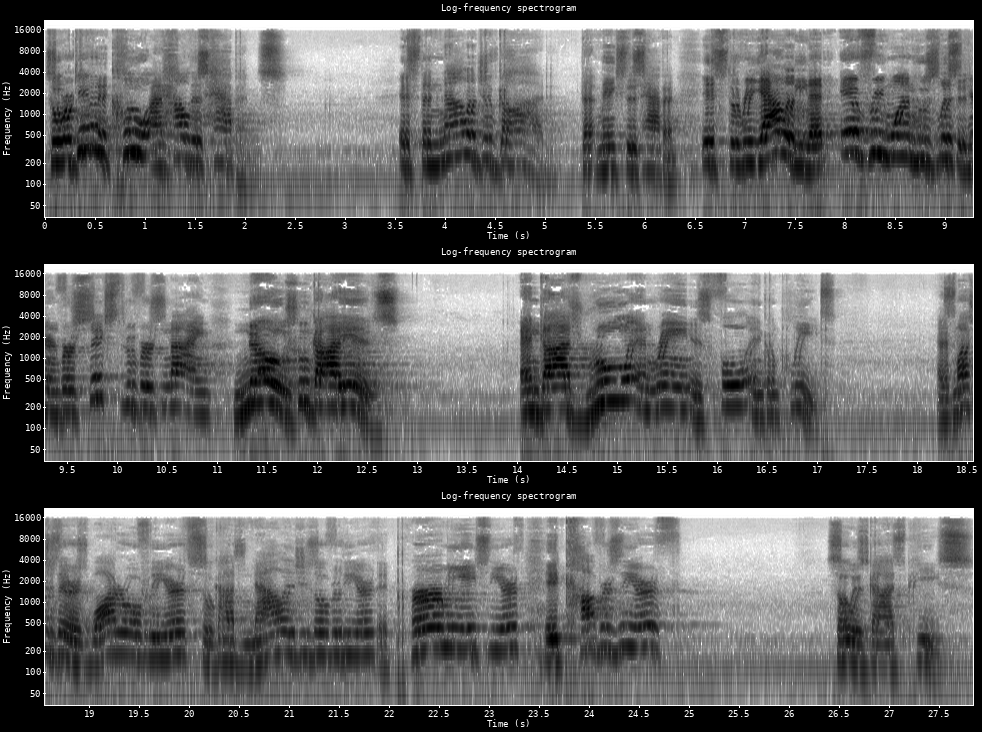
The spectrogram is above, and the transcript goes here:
So we're given a clue on how this happens. It's the knowledge of God that makes this happen. It's the reality that everyone who's listed here in verse 6 through verse 9 knows who God is. And God's rule and reign is full and complete. As much as there is water over the earth, so God's knowledge is over the earth. It permeates the earth, it covers the earth. So is God's peace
